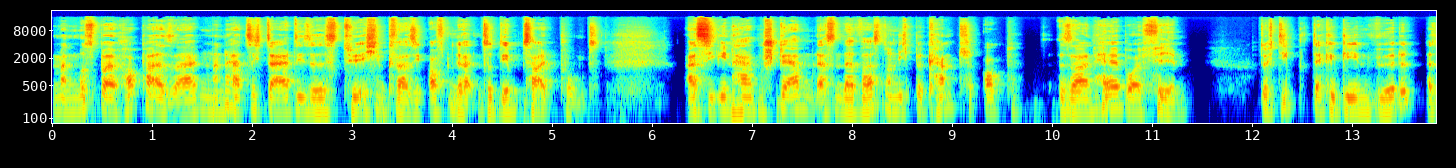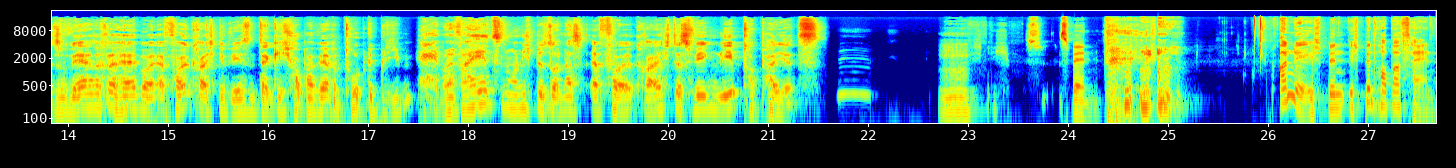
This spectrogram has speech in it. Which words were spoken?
Man muss bei Hopper sagen, man hat sich da dieses Türchen quasi offen gehalten zu dem Zeitpunkt. Als sie ihn haben sterben lassen, da war es noch nicht bekannt, ob sein Hellboy-Film durch die Decke gehen würde. Also wäre Hellboy erfolgreich gewesen, denke ich, Hopper wäre tot geblieben. Hellboy war jetzt nur nicht besonders erfolgreich, deswegen lebt Hopper jetzt. Hm. Ich nicht. Sven. oh nee, ich bin, ich bin Hopper-Fan.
